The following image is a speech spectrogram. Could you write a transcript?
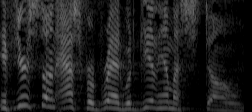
if your son asked for bread, would give him a stone?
